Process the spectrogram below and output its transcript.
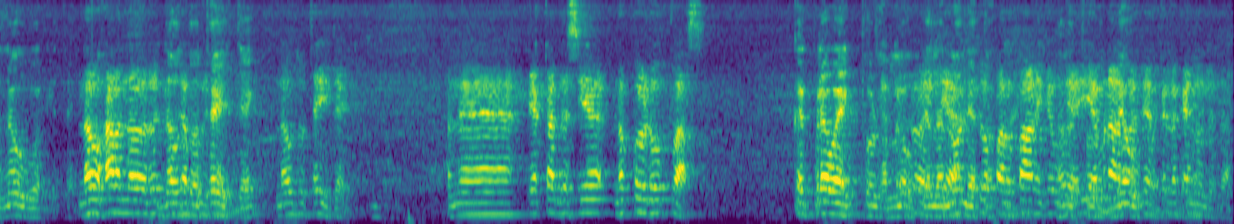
નવ વાગે થાય. નવ સાડા નવ નવ તો થઈ જાય. નવ તો થઈ જાય. અને એકાદશીએ નકોરડો ઉપવાસ. કઈ પ્રવાહી થોડું પેલા ન લેતો. પાણી કેવું હમણાં પેલા કઈ ન લેતા.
